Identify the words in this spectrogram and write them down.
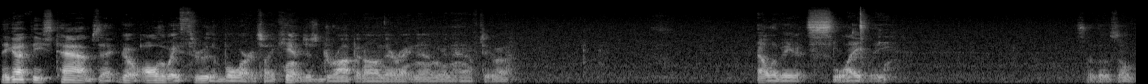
they got these tabs that go all the way through the board, so I can't just drop it on there right now. I'm to have to uh, elevate it slightly so those don't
